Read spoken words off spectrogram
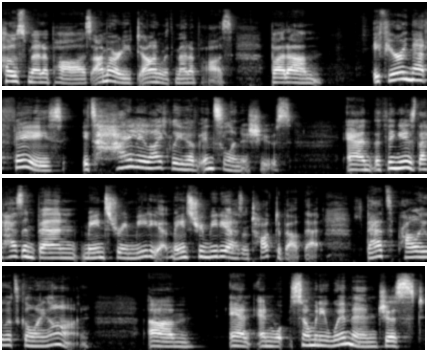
postmenopause. I'm already done with menopause. But um, if you're in that phase, it's highly likely you have insulin issues. And the thing is, that hasn't been mainstream media. Mainstream media hasn't talked about that. That's probably what's going on. Um, and and so many women just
